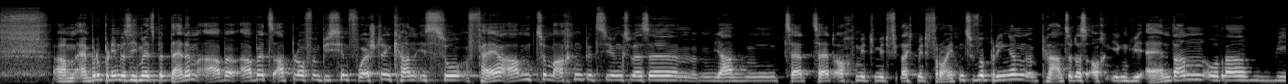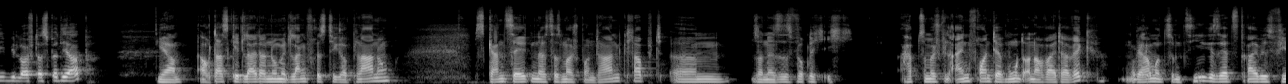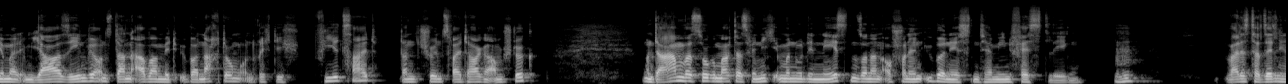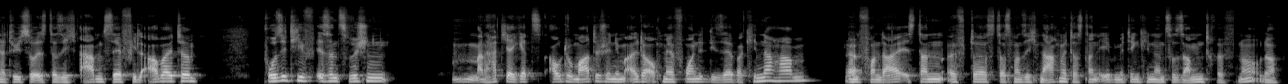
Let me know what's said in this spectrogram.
Ähm, ein Problem, das ich mir jetzt bei deinem Ar Arbeitsablauf ein bisschen vorstellen kann, ist so Feierabend zu machen, beziehungsweise ja, Zeit, Zeit auch mit, mit vielleicht mit Freunden zu verbringen. Planst du das auch irgendwie ein dann oder wie, wie läuft das bei dir ab? Ja, auch das geht leider nur mit langfristiger Planung. Es ist ganz selten, dass das mal spontan klappt, ähm, sondern es ist wirklich, ich habe zum Beispiel einen Freund, der wohnt auch noch weiter weg. Okay. Wir haben uns zum Ziel gesetzt, drei bis viermal im Jahr sehen wir uns dann aber mit Übernachtung und richtig viel Zeit, dann schön zwei Tage am Stück. Und da haben wir es so gemacht, dass wir nicht immer nur den nächsten, sondern auch schon den übernächsten Termin festlegen. Mhm. Weil es tatsächlich natürlich so ist, dass ich abends sehr viel arbeite. Positiv ist inzwischen, man hat ja jetzt automatisch in dem Alter auch mehr Freunde, die selber Kinder haben. Ja. Und von daher ist dann öfters, dass man sich nachmittags dann eben mit den Kindern zusammentrifft, ne? Oder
